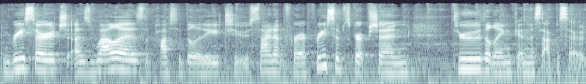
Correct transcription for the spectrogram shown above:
and research, as well as the possibility to sign up for a free subscription through the link in this episode.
